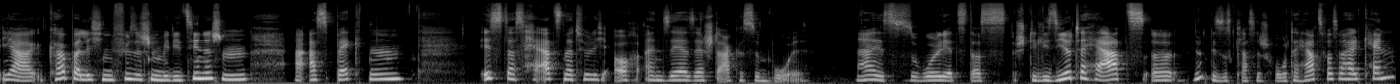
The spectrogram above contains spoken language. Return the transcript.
ja, körperlichen, physischen, medizinischen äh, Aspekten ist das Herz natürlich auch ein sehr, sehr starkes Symbol. Ja, ist sowohl jetzt das stilisierte Herz, äh, ne, dieses klassisch rote Herz, was wir halt kennen.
